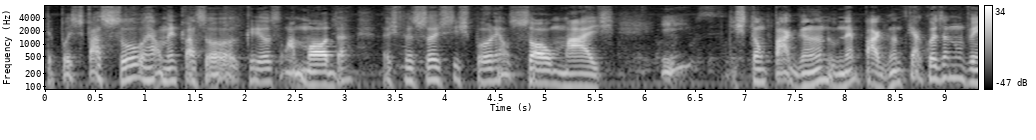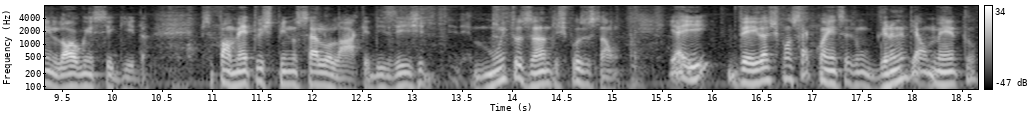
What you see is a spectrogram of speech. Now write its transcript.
Depois passou, realmente passou, criou-se uma moda das pessoas se exporem ao sol mais. E estão pagando, né? Pagando que a coisa não vem logo em seguida. Principalmente o espino celular, que exige muitos anos de exposição. E aí veio as consequências, um grande aumento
